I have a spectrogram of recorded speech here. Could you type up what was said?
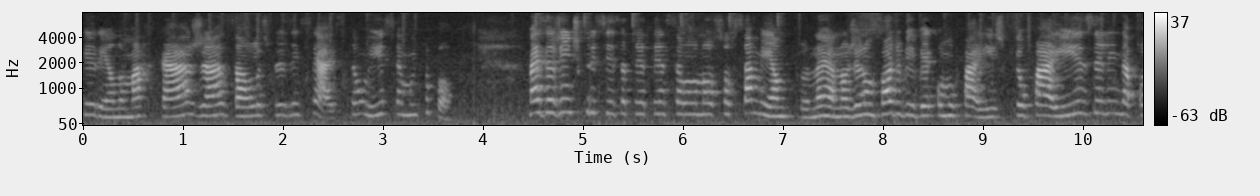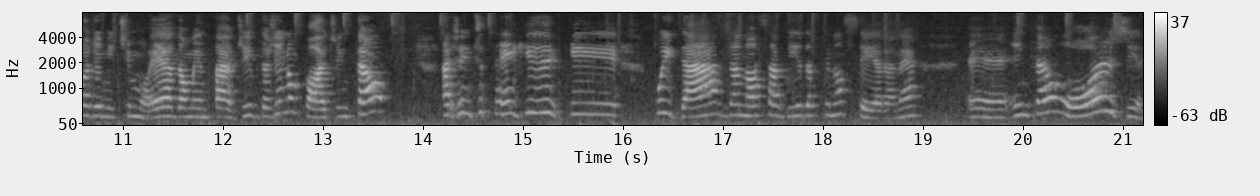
querendo marcar já as aulas presenciais. Então, isso é muito bom. Mas a gente precisa ter atenção ao nosso orçamento, né? A gente não pode viver como país, porque o país ele ainda pode emitir moeda, aumentar a dívida, a gente não pode. Então, a gente tem que, que cuidar da nossa vida financeira, né? É, então, hoje,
